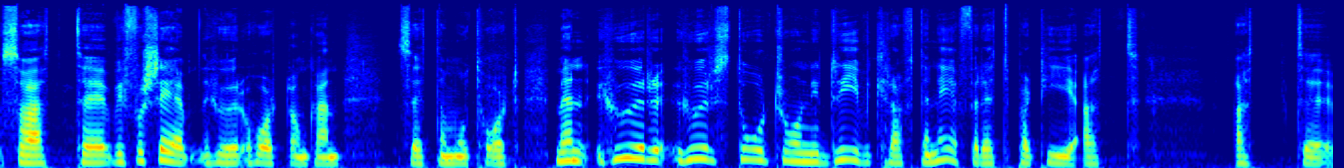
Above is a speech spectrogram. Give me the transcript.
Så att eh, vi får se hur hårt de kan sätta mot hårt. Men hur, hur stor tror ni drivkraften är för ett parti att, att eh,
